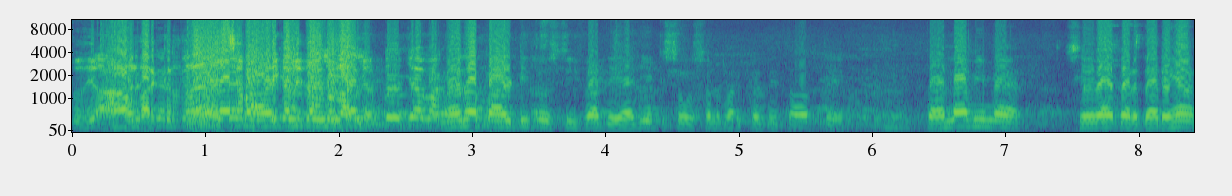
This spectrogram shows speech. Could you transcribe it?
ਤੁਸੀਂ ਆਮ ਵਰਕਰ ਤਾਂ ਦਲ ਤੋਂ ਲੱਗ ਜਾਓ ਮੈਂ ਤਾਂ ਪਾਰਟੀ ਤੋਂ ਅਸਤੀਫਾ ਦਿਆ ਜੀ ਇੱਕ ਸੋਸ਼ਲ ਵਰਕਰ ਦੇ ਤੌਰ ਤੇ। ਪਹਿਲਾਂ ਵੀ ਮੈਂ ਸੇਵਾ ਕਰਦਾ ਰਿਹਾ।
